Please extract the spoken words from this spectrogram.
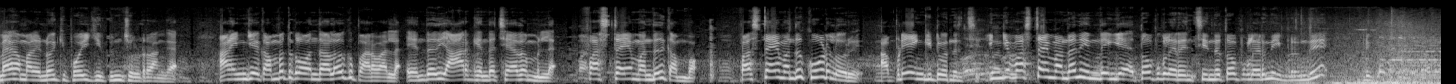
மேகமலை நோக்கி போய்க்கிருக்குன்னு சொல்கிறாங்க ஆனால் இங்கே கம்பத்துக்குள்ளே வந்த அளவுக்கு பரவாயில்ல எந்த இது யாருக்கும் எந்த சேதமும் இல்லை ஃபர்ஸ்ட் டைம் வந்தது கம்பம் ஃபர்ஸ்ட் டைம் வந்து கூடலூர் அப்படியே இங்கிட்டு வந்துருச்சு இங்கே ஃபர்ஸ்ட் டைம் வந்தது இந்த இங்கே தோப்புக்குள்ளே இருந்துச்சு இந்த தோப்புக்குள்ளே இருந்து இப்படி இருந்து இப்படி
